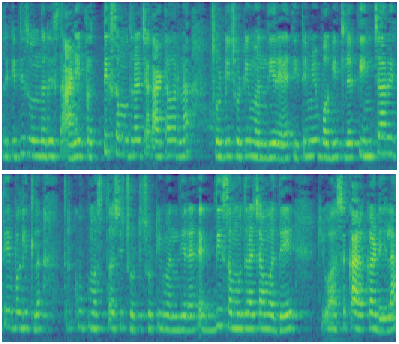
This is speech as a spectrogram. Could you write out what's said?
तर किती सुंदर दिसतं. आणि प्रत्येक समुद्राच्या काठावर ना छोटी छोटी मंदिरं आहेत. इथे मी बघितले तीन चार इथे बघितलं तर खूप मस्त अशी छोटी छोटी मंदिरं आहेत. अगदी समुद्राच्या मध्ये किंवा असं काळकडेला.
